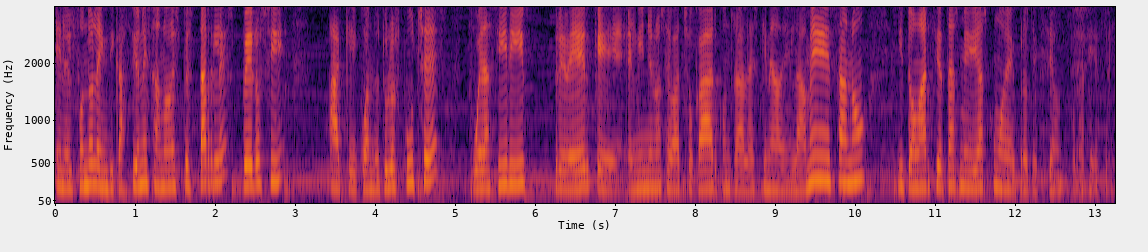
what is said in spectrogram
en el fondo la indicación es a no despertarles, pero sí a que cuando tú lo escuches puedas ir y prever que el niño no se va a chocar contra la esquina de la mesa, ¿no? Y tomar ciertas medidas como de protección, por así decirlo.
